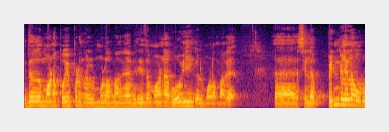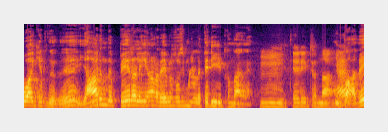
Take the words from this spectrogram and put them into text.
விதவிதமான புகைப்படங்கள் மூலமாக விதவிதமான ஓவியங்கள் மூலமாக. சில பெண்களை எல்லாம் உருவாக்கி இருந்தது யார் இந்த பேரழினா நிறைய பேர் சோசியல் மீடியால தேடிக்கிட்டு இருந்தாங்க. தேடிட்டு இருந்தாங்க. இப்ப அதே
